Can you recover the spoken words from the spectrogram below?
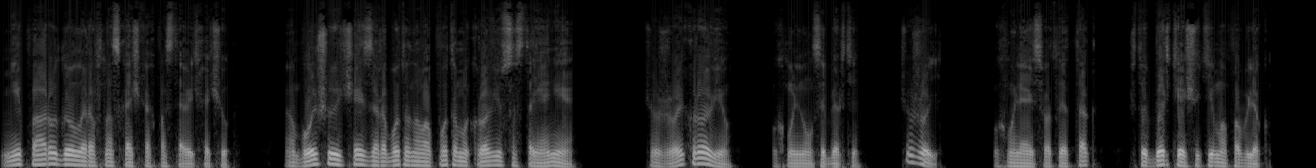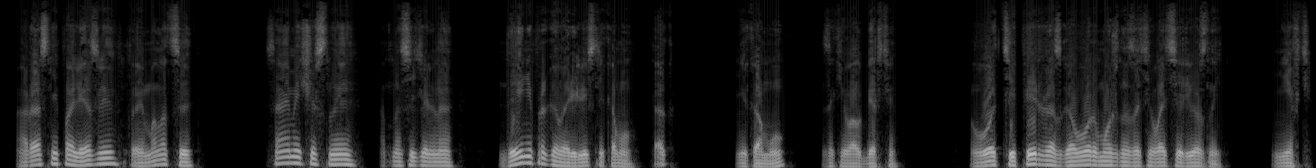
Не пару долларов на скачках поставить хочу, а большую часть заработанного потом и кровью состояния». «Чужой кровью?» — ухмыльнулся Берти. «Чужой ухмыляясь в ответ так, что Берти ощутимо поблек. А раз не полезли, то и молодцы. Сами честны относительно, да и не проговорились никому, так? Никому, закивал Берти. Вот теперь разговор можно затевать серьезный. Нефть.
